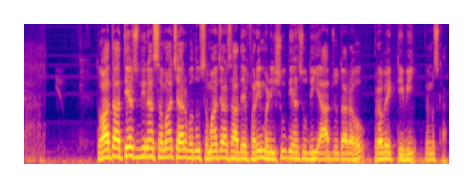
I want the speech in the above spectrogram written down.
તો આ અત્યાર સુધીના સમાચાર. વધુ સમાચાર સાથે ફરી મળીશું. ત્યાં સુધી આપ જોતા રહો પ્રવેક ટીવી. નમસ્કાર.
